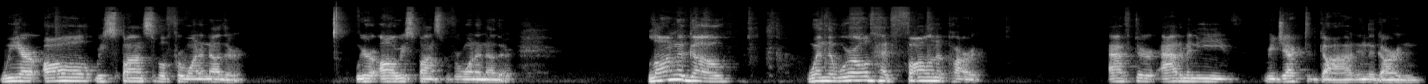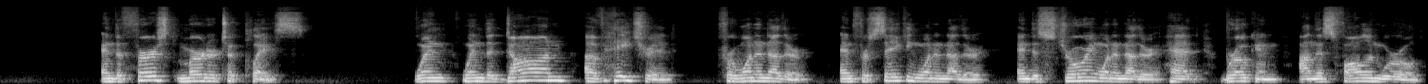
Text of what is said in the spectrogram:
we are all responsible for one another we are all responsible for one another. Long ago, when the world had fallen apart after Adam and Eve rejected God in the garden, and the first murder took place, when, when the dawn of hatred for one another and forsaking one another and destroying one another had broken on this fallen world,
